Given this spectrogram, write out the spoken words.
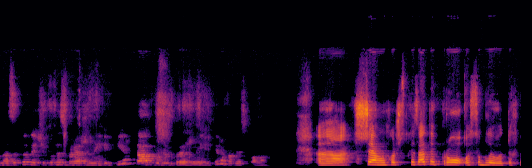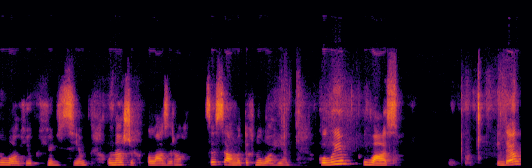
Вона запитує, чи буде збережений ефір. Так, буде збережений ефір обов'язково. Е, Ще вам хочу сказати про особливу технологію QDC у наших лазерах. Це саме технологія, коли у вас іде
